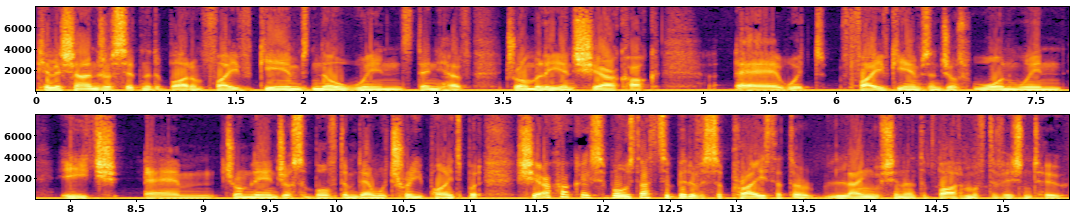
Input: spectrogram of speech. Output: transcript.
Killeshandra sitting at the bottom, five games, no wins. Then you have Drummondley and Shercock uh, with five games and just one win each. Um, Drumlane just above them, then with three points. But Shercock, I suppose that's a bit of a surprise that they're languishing at the bottom of Division Two.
